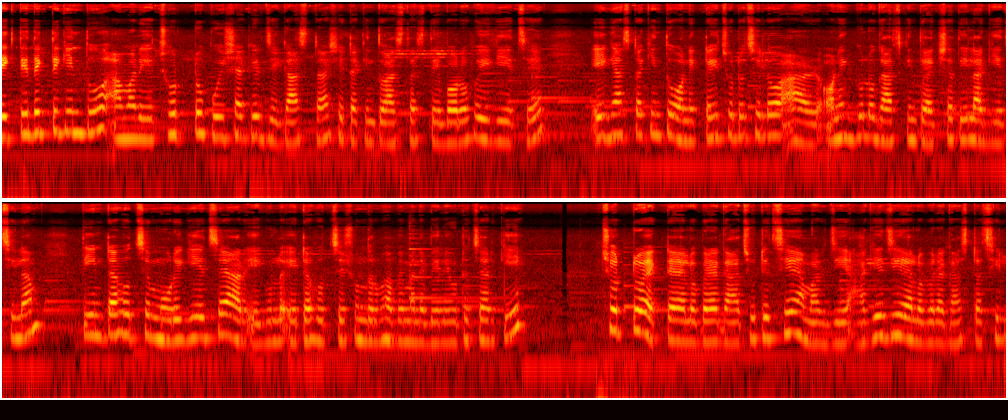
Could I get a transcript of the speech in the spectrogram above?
দেখতে দেখতে কিন্তু আমার এই ছোট্ট পুঁইশাকের যে গাছটা, সেটা কিন্তু আস্তে আস্তে বড় হয়ে গিয়েছে। এই গাছটা কিন্তু অনেকটাই ছোট ছিল আর অনেকগুলো গাছ কিন্তু একসাথেই লাগিয়েছিলাম। তিনটা হচ্ছে মরে গিয়েছে আর এগুলো, এটা হচ্ছে সুন্দরভাবে মানে বেড়ে উঠেছে আর কি। ছোট্ট একটা অ্যালোভেরা গাছ উঠেছে। আমার যে, আগে যে অ্যালোভেরা গাছটা ছিল,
